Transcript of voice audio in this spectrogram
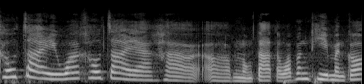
เข้าใจว่าเข้าใจอะค่ะหลวงตาแต่ว่าบางทีมันก็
